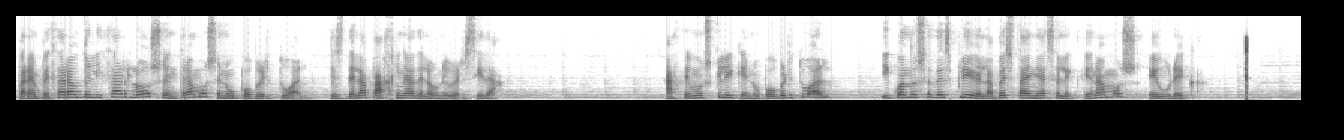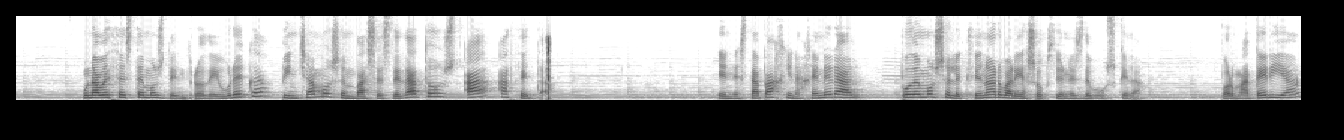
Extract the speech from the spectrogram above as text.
Para empezar a utilizarlos entramos en UPO Virtual, desde la página de la universidad. Hacemos clic en UPO Virtual y cuando se despliegue la pestaña seleccionamos Eureka. Una vez estemos dentro de Eureka, pinchamos en Bases de datos A a Z. En esta página general podemos seleccionar varias opciones de búsqueda. Por materia,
